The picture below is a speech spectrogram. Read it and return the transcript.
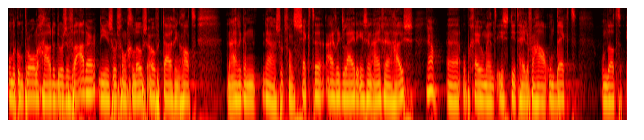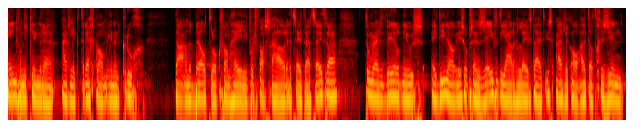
onder controle gehouden door zijn vader, die een soort van geloofsovertuiging had en eigenlijk een ja, soort van secte eigenlijk leidde in zijn eigen huis. Ja. Eh, op een gegeven moment is dit hele verhaal ontdekt omdat een van die kinderen eigenlijk terechtkwam in een kroeg, daar aan de bel trok van hey, ik word vastgehouden, et cetera, et cetera. Toen werd het wereldnieuws. Edino is op zijn 17-jarige leeftijd is eigenlijk al uit dat gezin,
